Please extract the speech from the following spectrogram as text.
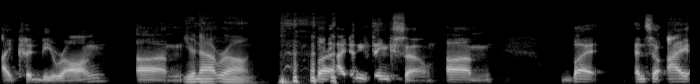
I could be wrong. Um, You're not wrong. but I didn't think so. Um, but and so I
